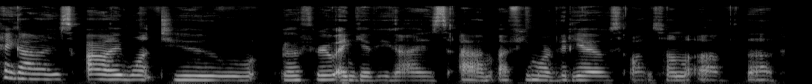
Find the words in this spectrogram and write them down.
Hey guys, I want to go through and give you guys um, a few more videos on some of the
